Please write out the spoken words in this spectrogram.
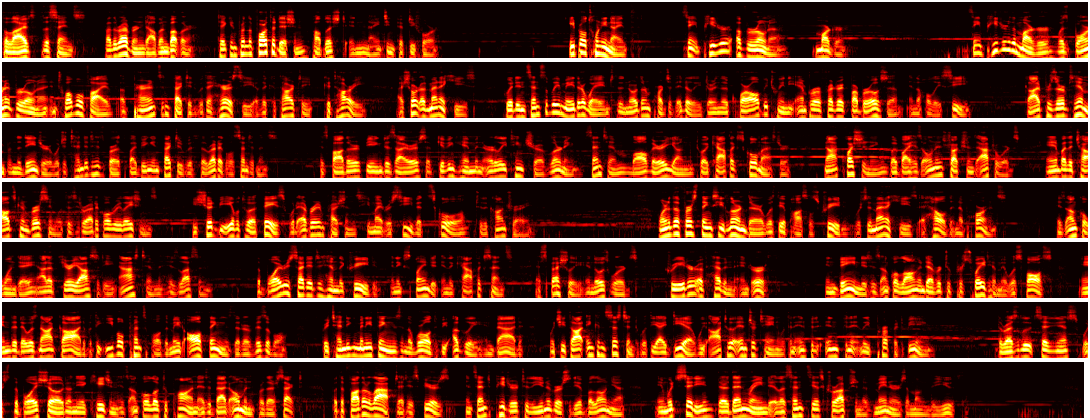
The Lives of the Saints by the Reverend Alban Butler, taken from the fourth edition, published in 1954. April 29th, St. Peter of Verona, Martyr. St. Peter the Martyr was born at Verona in 1205 of parents infected with the heresy of the Cathari, a sort of Manichees, who had insensibly made their way into the northern parts of Italy during the quarrel between the Emperor Frederick Barbarossa and the Holy See God preserved him from the danger which attended his birth by being infected with heretical sentiments. His father, being desirous of giving him an early tincture of learning, sent him, while very young, to a Catholic schoolmaster, not questioning, but by his own instructions afterwards, and by the child's conversing with his heretical relations, he should be able to efface whatever impressions he might receive at school to the contrary. One of the first things he learned there was the Apostles' Creed, which the Manichees held in abhorrence. His uncle one day, out of curiosity, asked him his lesson. The boy recited to him the creed and explained it in the Catholic sense, especially in those words, Creator of heaven and earth. In vain did his uncle long endeavor to persuade him it was false, and that it was not God, but the evil principle that made all things that are visible, pretending many things in the world to be ugly and bad, which he thought inconsistent with the idea we ought to entertain with an infinitely perfect being. The resolute steadiness which the boy showed on the occasion his uncle looked upon as a bad omen for their sect, but the father laughed at his fears, and sent Peter to the University of Bologna, in which city there then reigned a licentious corruption of manners among the youth.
